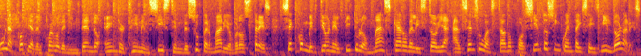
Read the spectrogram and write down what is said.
Una copia del juego de Nintendo Entertainment System de Super Mario Bros. 3 se convirtió en el título más caro de la historia al ser subastado por 156 mil dólares.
